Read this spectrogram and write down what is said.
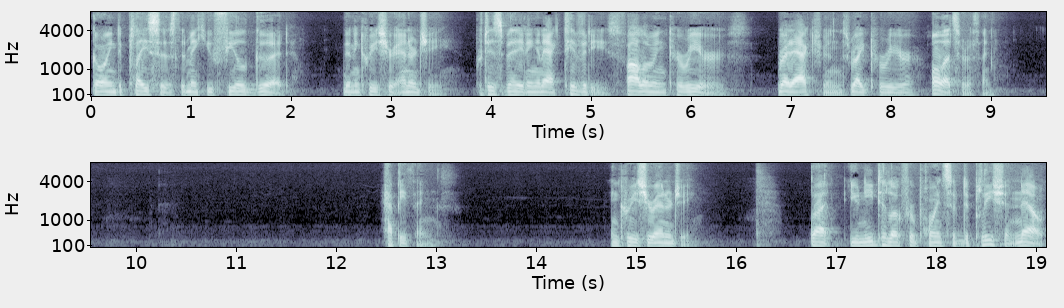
Going to places that make you feel good, that increase your energy, participating in activities, following careers, right actions, right career, all that sort of thing. Happy things. Increase your energy. But you need to look for points of depletion. Now,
